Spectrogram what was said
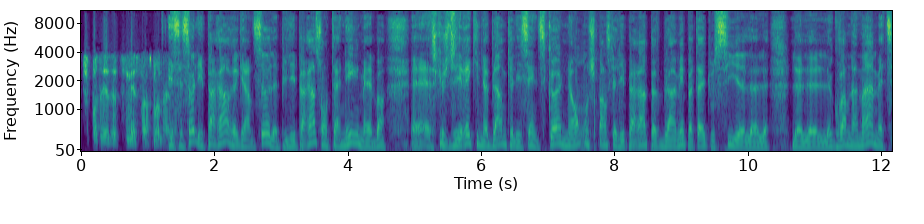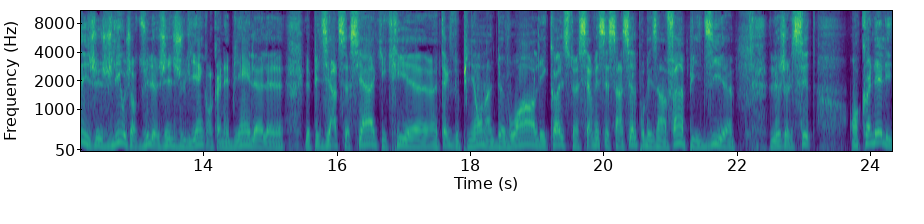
je suis pas très optimiste en ce moment. Et c'est ça, les parents regardent ça, là, puis les parents sont tannés, mais bon, euh, est-ce que je dirais qu'ils ne blâment que les syndicats? Non, je pense que les parents peuvent blâmer peut-être aussi euh, le, le, le, gouvernement, mais tu sais, je, lis aujourd'hui le Gilles Julien, qu'on connaît bien, le, pédiatre social, qui écrit euh, un texte d'opinion dans le Devoir, l'école, c'est un service essentiel pour les enfants, puis il dit, là, je le cite, on connaît les,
